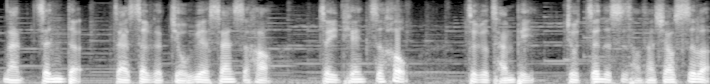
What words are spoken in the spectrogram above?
那真的在这个九月三十号。这一天之后，这个产品就真的市场上消失了。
